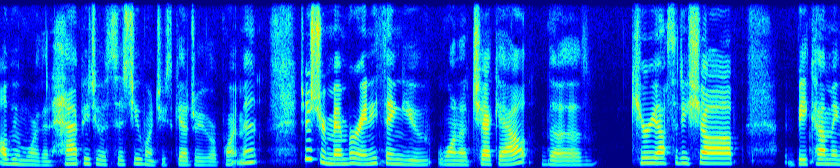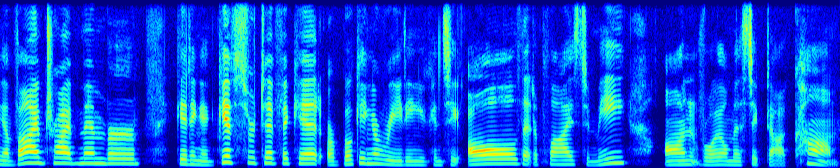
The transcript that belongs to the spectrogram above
I'll be more than happy to assist you once you schedule your appointment. Just remember anything you want to check out, the Curiosity Shop, becoming a Vibe Tribe member, getting a gift certificate, or booking a reading, you can see all that applies to me on royalmystic.com.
